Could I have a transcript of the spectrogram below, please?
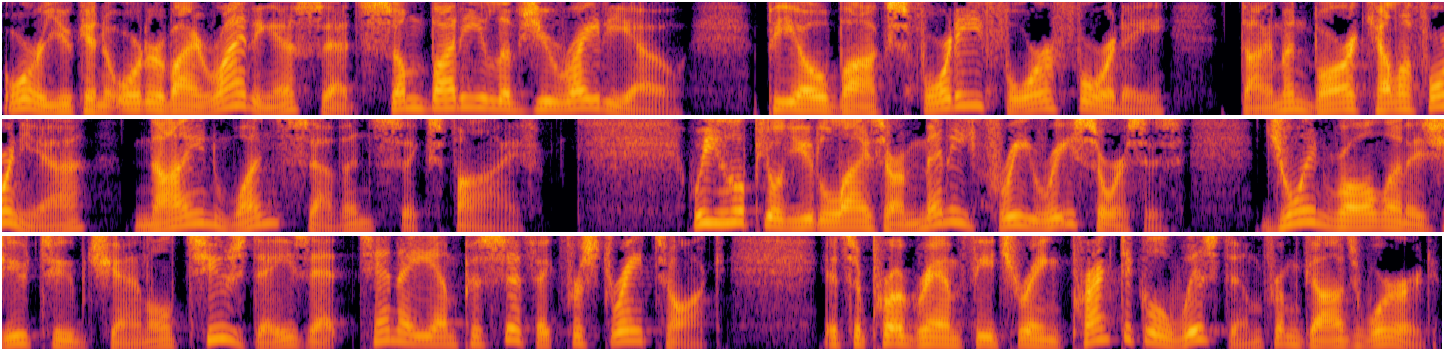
Or you can order by writing us at Somebody Loves You Radio, P.O. Box 4440, Diamond Bar, California 91765. We hope you'll utilize our many free resources. Join Raul on his YouTube channel Tuesdays at 10 a.m. Pacific for Straight Talk. It's a program featuring practical wisdom from God's Word.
